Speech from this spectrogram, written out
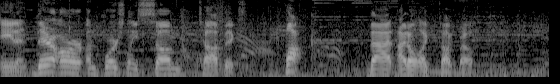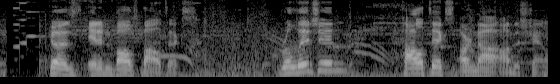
Aiden, there are, unfortunately, some topics, fuck, that I don't like to talk about. Because it involves politics. Religion, politics are not on this channel.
